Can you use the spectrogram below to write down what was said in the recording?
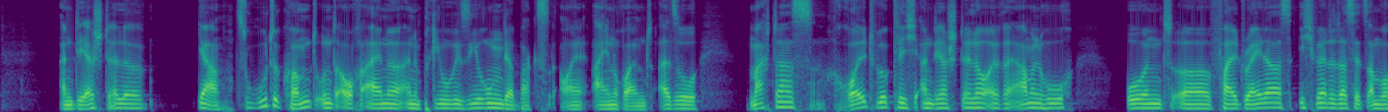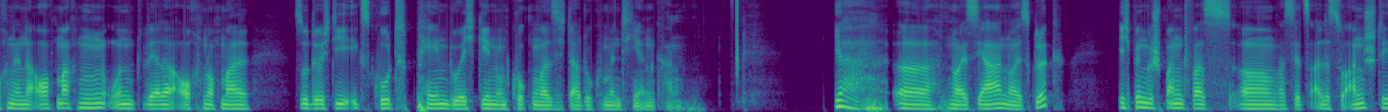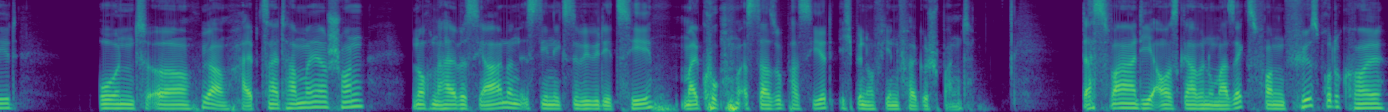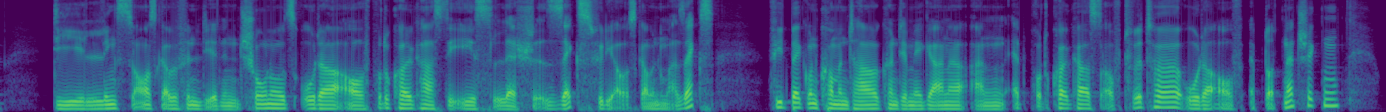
an der Stelle ja, zugutekommt und auch eine, eine Priorisierung der Bugs einräumt. Also macht das, rollt wirklich an der Stelle eure Ärmel hoch und äh, feilt Raiders. Ich werde das jetzt am Wochenende auch machen und werde auch nochmal so durch die Xcode-Pain durchgehen und gucken, was ich da dokumentieren kann. Ja, äh, neues Jahr, neues Glück. Ich bin gespannt, was, äh, was jetzt alles so ansteht. Und äh, ja, Halbzeit haben wir ja schon. Noch ein halbes Jahr, dann ist die nächste WWDC. Mal gucken, was da so passiert. Ich bin auf jeden Fall gespannt. Das war die Ausgabe Nummer 6 von Fürs Protokoll. Die Links zur Ausgabe findet ihr in den Shownotes oder auf protokollcast.de slash 6 für die Ausgabe Nummer 6. Feedback und Kommentare könnt ihr mir gerne an @protokollcast auf Twitter oder auf app.net schicken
